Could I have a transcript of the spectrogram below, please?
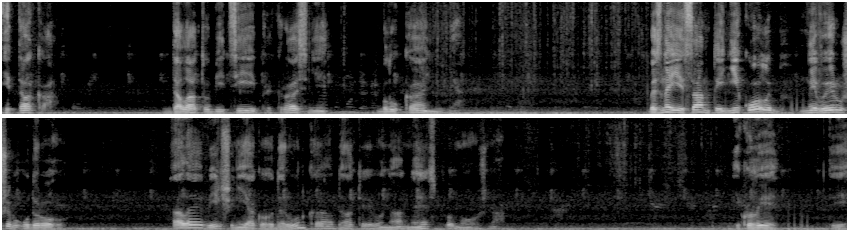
І така дала тобі ці прекрасні блукання. Без неї сам ти ніколи б не вирушив у дорогу. Але більше ніякого дарунка дати вона не спроможна. І коли ти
